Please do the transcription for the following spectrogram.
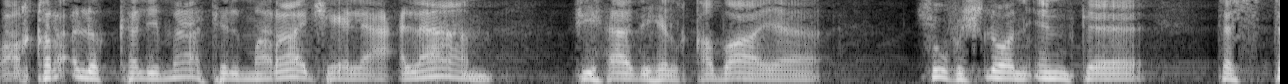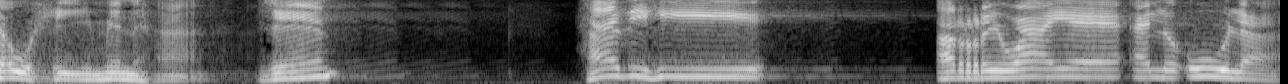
وأقرأ لك كلمات المراجع الأعلام في هذه القضايا؟ شوف شلون أنت تستوحي منها. زين؟ هذه الرواية الأولى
